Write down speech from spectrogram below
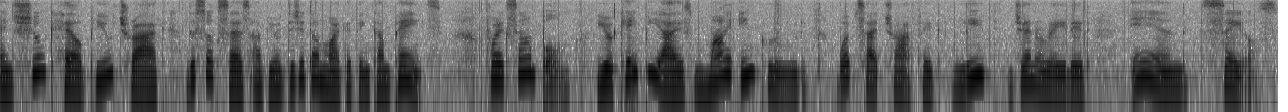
and should help you track the success of your digital marketing campaigns. For example, your KPIs might include website traffic, lead generated, and sales.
